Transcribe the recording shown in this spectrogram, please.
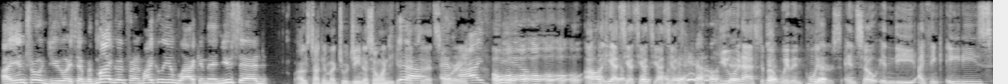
I introed you. I said, "With my good friend Michael Ian Black," and then you said, I was talking about Georgina, so I wanted to get Yeah, back to that story. and I oh, oh, oh, oh, oh, oh, oh. Uh, Okay, yes, yes, yes, yes, yes. okay, You had asked about Yeah. women pointers, and so in the I think eighties,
